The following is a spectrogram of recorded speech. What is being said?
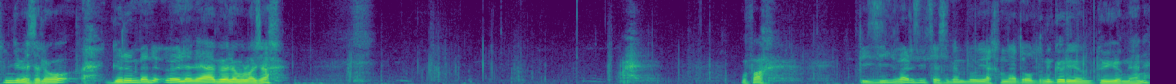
Şimdi mesela o günün beni öyle veya böyle bulacak. Ufak bir zil var. Zil sesinden bu yakınlarda olduğunu görüyorum, duyuyorum yani.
